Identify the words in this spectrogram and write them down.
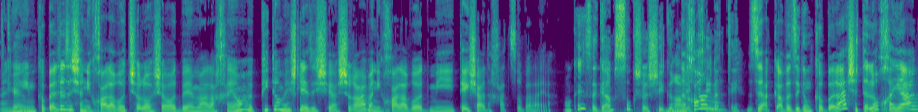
כן. אני מקבלת את זה שאני יכולה לעבוד שלוש שעות במהלך היום, ופתאום יש לי איזושהי השראה ואני יכולה לעבוד מ-9 עד 11 בלילה. אוקיי, זה גם סוג של שגרה נכון. מבחינתי. זה, אבל זה גם קבלה שאתה לא חייב,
